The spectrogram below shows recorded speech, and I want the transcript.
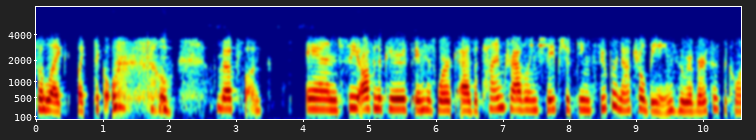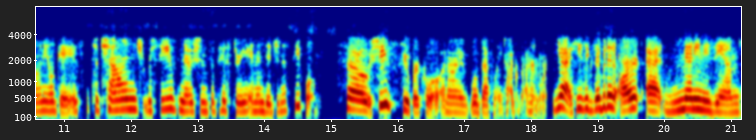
So like like tickle. so that's fun. And she often appears in his work as a time traveling, shape shifting supernatural being who reverses the colonial gaze to challenge received notions of history and Indigenous peoples. So she's super cool, and I will definitely talk about her more. Yeah, he's exhibited art at many museums.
